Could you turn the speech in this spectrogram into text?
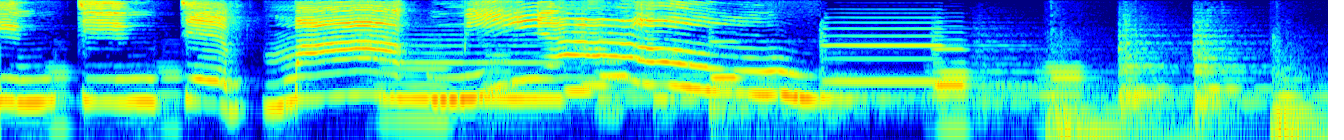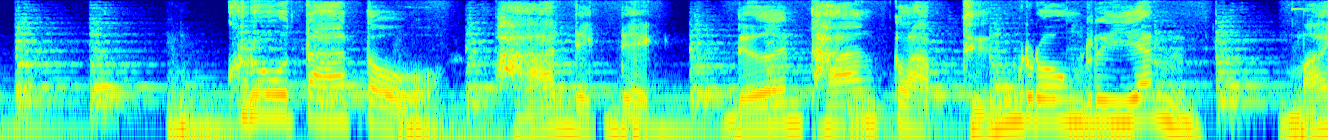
จริง ๆ เจ็บมากเมียวครูตาโตพาเด็กๆ เดินทางกลับถึงโรงเรียน ไม่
